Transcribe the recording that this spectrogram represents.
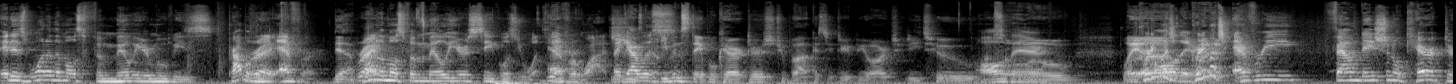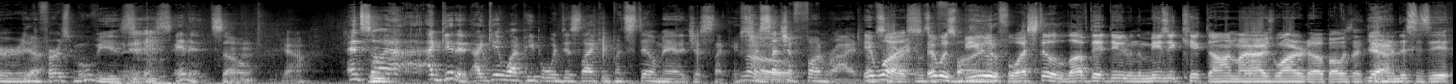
It is one of the most familiar movies probably Right. ever. Yeah. right. One of the most familiar sequels you will Yeah. ever watch. Like, I was- even staple characters: Chewbacca, C-3PO, R2D2, All Solo, there. Leia. pretty much all pretty right. much every foundational character in Yeah. the first movie is, is in it. So. Mm-hmm. yeah. And so I, I get it. I get why people would dislike it, but still, man, it just like it's just such a fun ride. I'm It sorry. was. It was, fun- beautiful. I still loved it, dude. When the music kicked on, my eyes watered up. I was like, Yeah. man, this is it.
